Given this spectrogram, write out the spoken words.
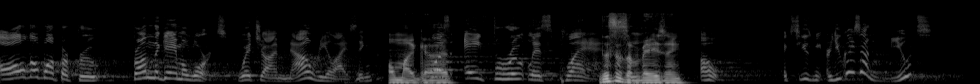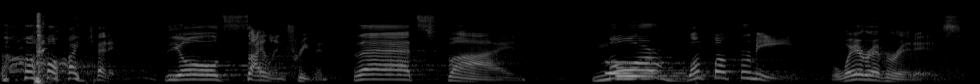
all the Wumpa fruit from the Game Awards, which I'm now realizing Oh my God. was a fruitless plan. This is amazing. Oh, excuse me. Are you guys on mute? Oh, I get it. The old silent treatment. That's fine. More Wumpa for me, wherever it is.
